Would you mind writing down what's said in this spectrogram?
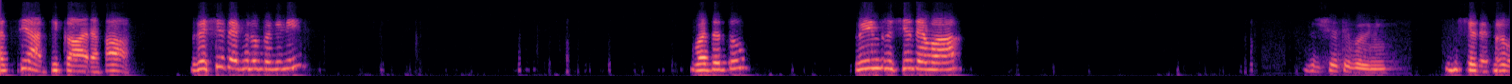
अस्य अधिकारः दृश्यते खलु भगिनि। वदतु। स्क्रीन् दृश्यते वा? दृश्यते भगिनि। दृश्यते खलु।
